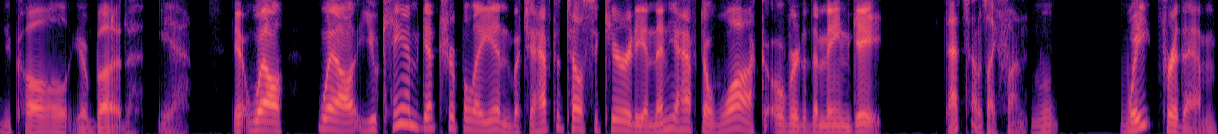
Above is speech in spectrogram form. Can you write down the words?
You call your bud. Yeah. Yeah, well, well, you can get AAA in, but you have to tell security, and then you have to walk over to the main gate, That sounds like fun. wait for them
